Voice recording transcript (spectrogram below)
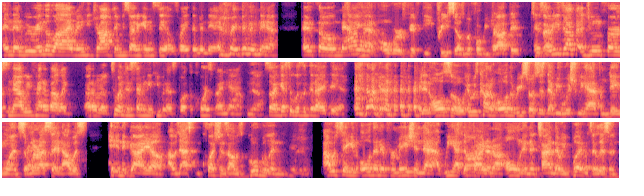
And then we were in the live and he dropped it and we started getting sales right then and there, right then and there. And so now So we had over 50 pre-sales before we dropped it. So and so like- we dropped that June 1st, and now we've had about like, I don't know, 270 people that's bought the course by now. Yeah. So I guess it was a good idea. and then also, it was kind of all the resources that we wish we had from day one. So when I said I was hitting the guy up, I was asking questions, I was Googling, I was taking all that information that we had to find on our own in the time that we put. We said, listen,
